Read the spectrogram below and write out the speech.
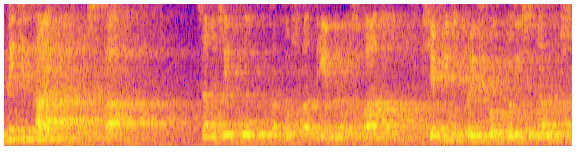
не тікайте від Христа. Саме цей поклик апостола Андрія Первозваного, з яким він прийшов колись на Русь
